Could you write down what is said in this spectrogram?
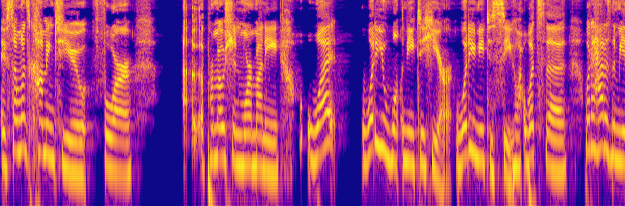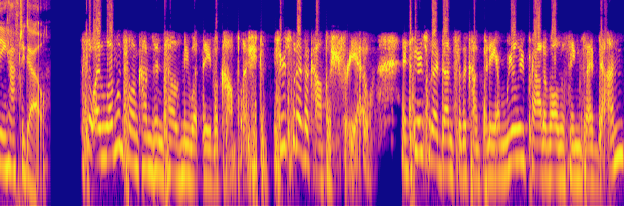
If someone's coming to you for a promotion, more money, what what do you want, need to hear? What do you need to see? What's the what? How does the meeting have to go? So I love when someone comes and tells me what they've accomplished. Here's what I've accomplished for you. And here's what I've done for the company. I'm really proud of all the things I've done.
